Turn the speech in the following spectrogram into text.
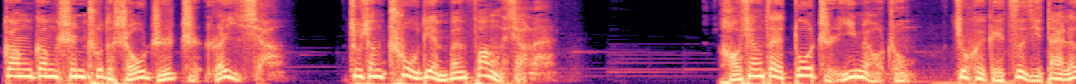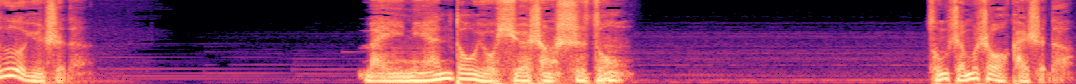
刚刚伸出的手指指了一下，就像触电般放了下来，好像再多指一秒钟就会给自己带来厄运似的。每年都有学生失踪。从什么时候开始的？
